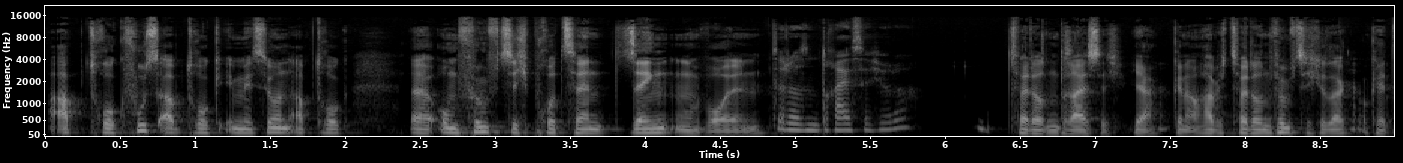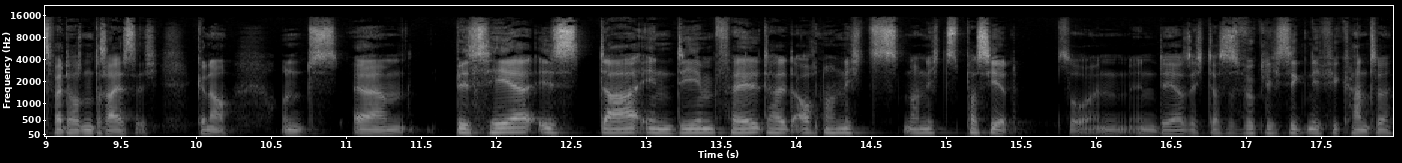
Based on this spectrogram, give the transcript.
Abdruck, Fußabdruck, Emissionenabdruck äh, um 50 Prozent senken wollen. 2030, oder? 2030, ja, genau. Habe ich 2050 gesagt? Okay, 2030, genau. Und ähm, bisher ist da in dem Feld halt auch noch nichts, noch nichts passiert so in, in der Sicht, dass es wirklich signifikante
